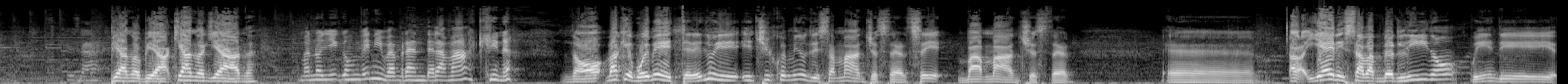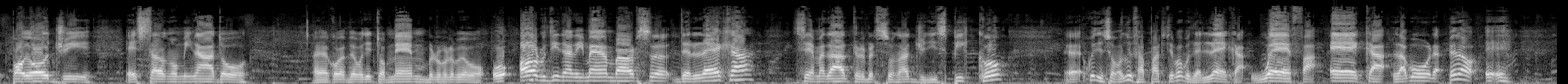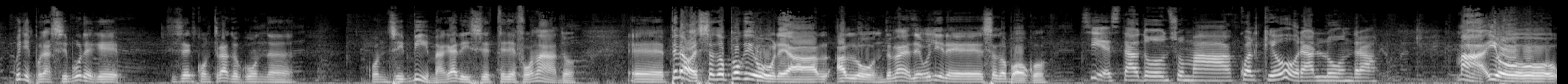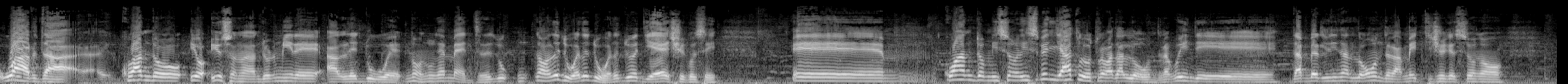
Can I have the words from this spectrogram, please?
Scusa. Piano piano, chiano chiano. Ma non gli conveniva prendere la macchina? No, ma che vuoi mettere? Lui in 5 minuti sta a Manchester. Sì, va a Manchester. Eh, allora, ieri stava a Berlino, quindi poi oggi è stato nominato, eh, come abbiamo detto, membro proprio ordinary members dell'ECA, insieme ad altri personaggi di spicco. Eh, quindi insomma lui fa parte proprio dell'ECA, UEFA, ECA, lavora, però eh, quindi può darsi pure che si sia incontrato con con ZB, magari si è telefonato. Eh, però è stato poche ore a, a Londra, eh, devo dire è stato poco. Sì, è stato insomma qualche ora a Londra. Ma io, guarda, quando io, io sono andato a dormire alle 2, no, l'una e mezza, le due, no, alle 2, alle 2, alle 2 e 10 così. E quando mi sono risvegliato l'ho trovato a Londra, quindi da Berlino a Londra, mettici che sono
